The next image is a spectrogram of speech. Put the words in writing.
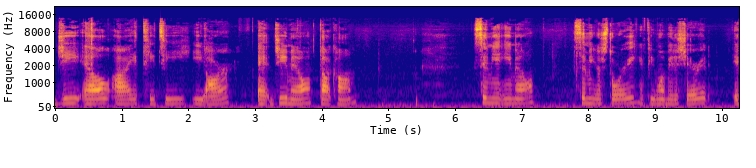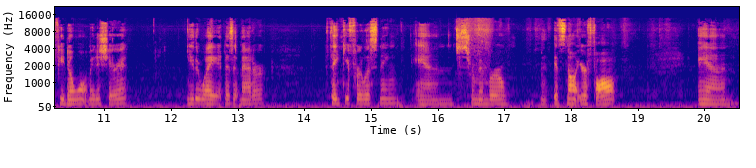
G L I T T E R at gmail.com. Send me an email. Send me your story if you want me to share it. If you don't want me to share it, either way, it doesn't matter. Thank you for listening. And just remember, it's not your fault. And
